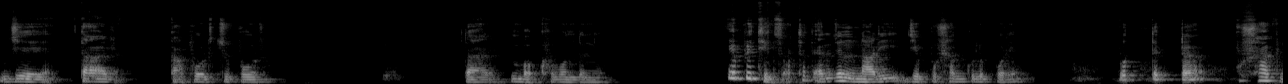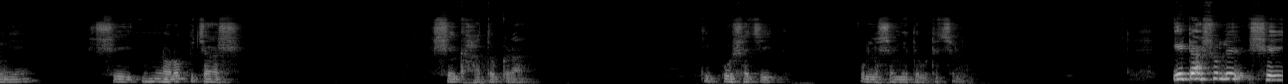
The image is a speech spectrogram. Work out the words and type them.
যে তার কাপড়, চুপড়, তার বক্ষবন্ধনী এভরিথিংস অর্থাৎ একজন নারী যে পোশাকগুলো পরে, প্রত্যেকটা পোশাক নিয়ে সেই নরপিচাস, সে ঘাতকরা, কি পৈশাচিক উল্লাসে মেতে উঠেছিল। এটা আসলে সেই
